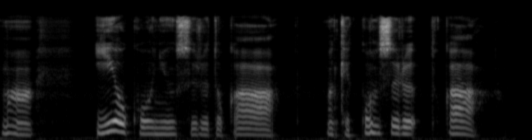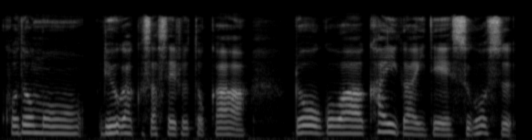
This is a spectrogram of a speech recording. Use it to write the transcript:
まあ家を購入するとか、まあ、結婚するとか子供を留学させるとか老後は海外で過ごす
